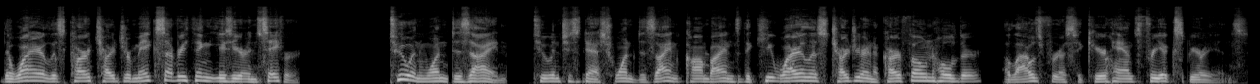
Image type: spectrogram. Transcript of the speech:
the wireless car charger makes everything easier and safer. 2-in-1 design 2 inches dash 1 design combines the Qi wireless charger and a car phone holder, allows for a secure hands-free experience.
